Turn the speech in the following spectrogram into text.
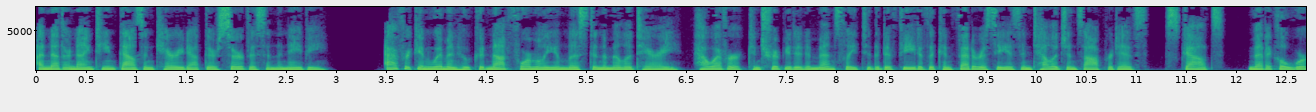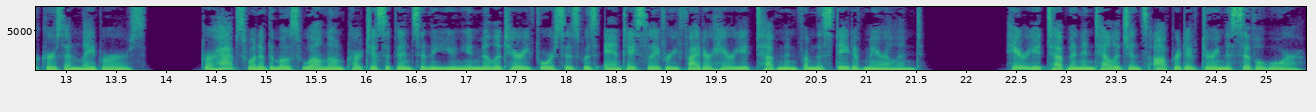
Another 19,000 carried out their service in the Navy. African women who could not formally enlist in the military, however, contributed immensely to the defeat of the Confederacy as intelligence operatives, scouts, medical workers, and laborers. Perhaps one of the most well known participants in the Union military forces was anti slavery fighter Harriet Tubman from the state of Maryland. Harriet Tubman, intelligence operative during the Civil War.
